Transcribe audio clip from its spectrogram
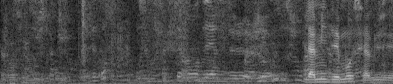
le De quoi? C'est mon DM de. Il a mis des mots, c'est abusé.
